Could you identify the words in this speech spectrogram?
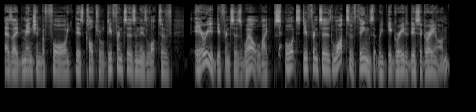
as I mentioned before, there's cultural differences and there's lots of area differences as well, like yep. sports differences, lots of things that we agree to disagree on.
